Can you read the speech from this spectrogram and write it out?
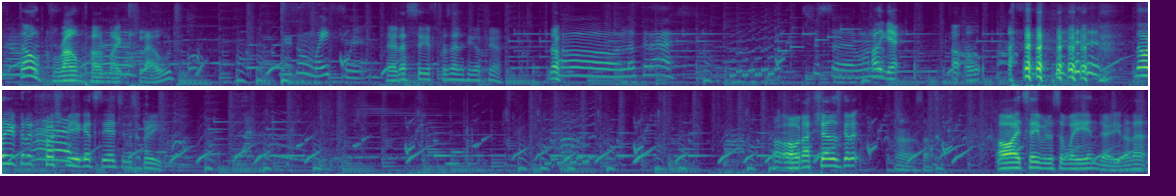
No, Don't ground pound my Ah. cloud. You're going wasting it. Here, let's see if there's anything up here. Look. Oh, look at that. It's just a one. Oh yeah. Uh oh. no, you're gonna crush me Ah. against the edge of the screen. Uh oh, that shell is gonna. No, it's not. Oh, I'd say there's a way in there. You know that?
